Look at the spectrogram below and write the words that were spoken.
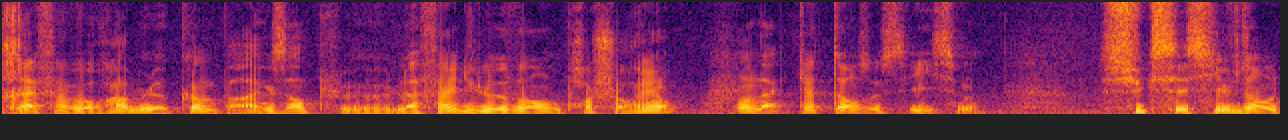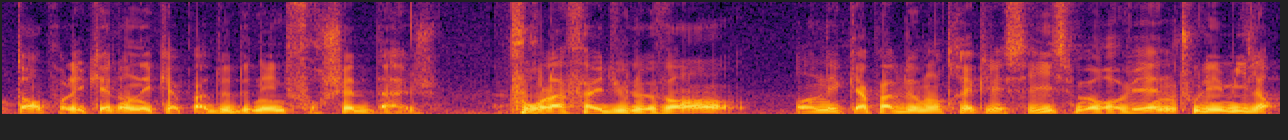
très favorable, comme par exemple la faille du Levant au Proche-Orient, on a 14 séismes successifs dans le temps pour lesquels on est capable de donner une fourchette d'âge. Pour la faille du Levant, on est capable de montrer que les séismes reviennent tous les 1000 ans.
